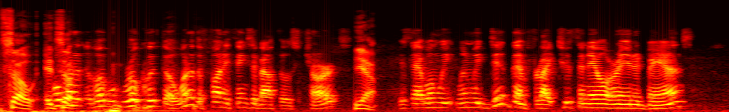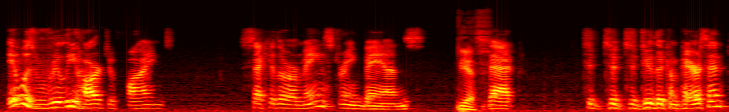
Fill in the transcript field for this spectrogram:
so it's Well, a, of, real quick though, one of the funny things about those charts yeah. is that when we when we did them for like tooth and nail oriented bands, it was really hard to find secular or mainstream bands Yes. that to, to, to do the comparison.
